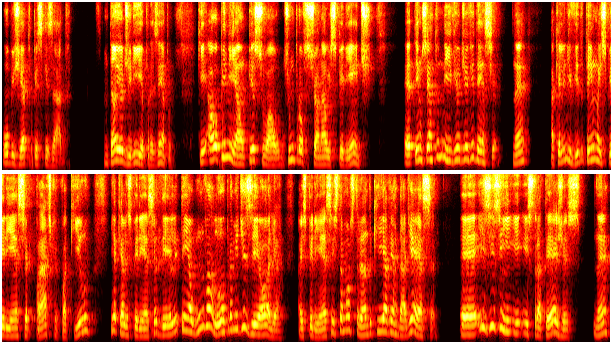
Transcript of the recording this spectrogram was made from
o objeto pesquisado. Então, eu diria, por exemplo, que a opinião pessoal de um profissional experiente é, tem um certo nível de evidência, né? Aquele indivíduo tem uma experiência prática com aquilo e aquela experiência dele tem algum valor para me dizer, olha, a experiência está mostrando que a verdade é essa. É, existem estratégias, né,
